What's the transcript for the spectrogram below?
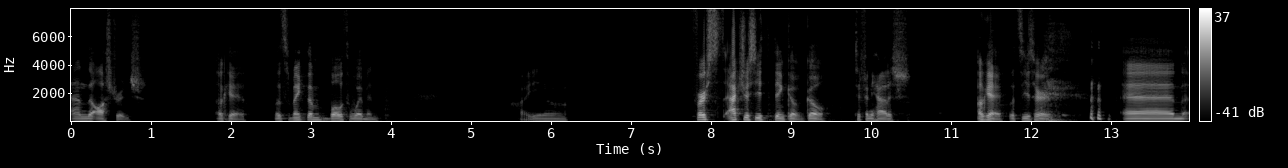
and the ostrich. Okay, let's make them both women. Hyena. First actress you think of, go. Tiffany Haddish. Okay, let's use her. and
